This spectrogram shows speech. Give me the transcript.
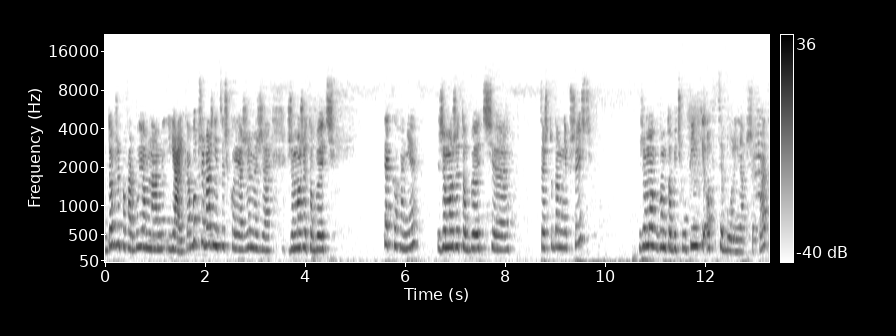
dobrze pofarbują nam jajka, bo przeważnie coś kojarzymy, że, że może to być. Tak, kochanie, że może to być. e, Chcesz tu do mnie przyjść? Że mogą to być łupinki od cebuli na przykład.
